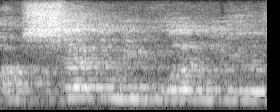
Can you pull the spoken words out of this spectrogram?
I'm 71 years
